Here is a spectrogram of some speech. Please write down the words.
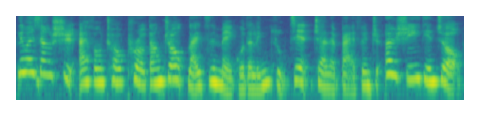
另外像是 iPhone 12 Pro 当中，来自美国的零组件占了百分之二十一点九，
